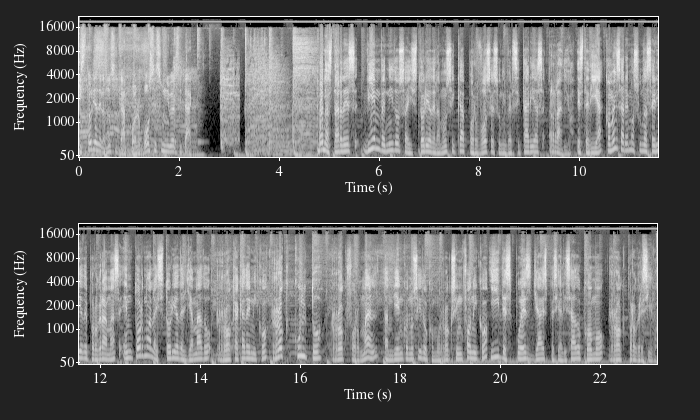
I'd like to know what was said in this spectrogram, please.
Historia de la música por Voces Universitarias. Buenas tardes, bienvenidos a Historia de la Música por Voces Universitarias Radio. Este día comenzaremos una serie de programas en torno a la historia del llamado rock académico, rock culto, rock formal, también conocido como rock sinfónico y después ya especializado como rock progresivo.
